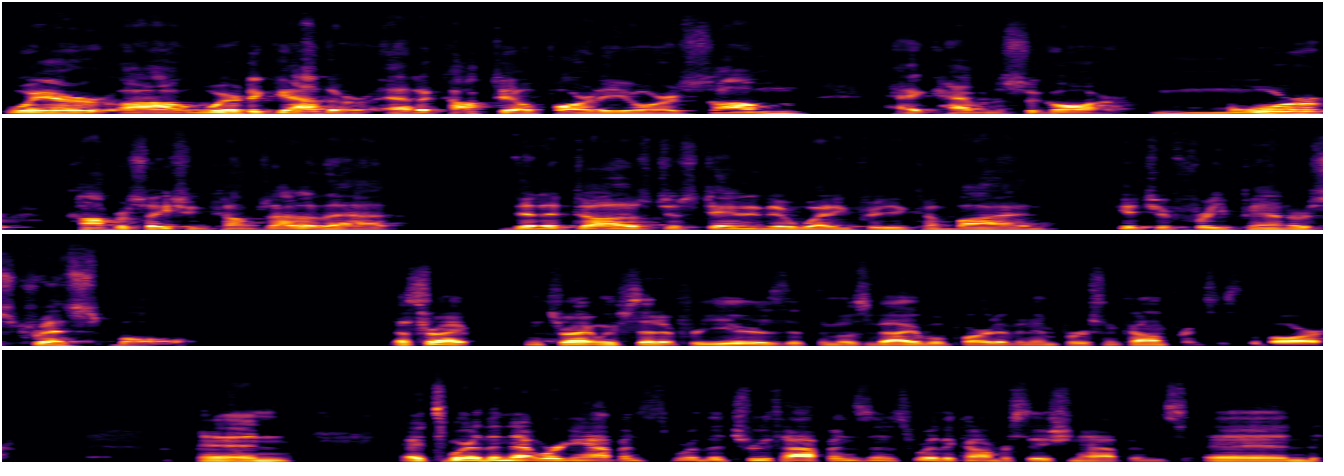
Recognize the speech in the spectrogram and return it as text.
where uh, we're together at a cocktail party or some having a cigar. More conversation comes out of that than it does just standing there waiting for you to come by and get your free pen or stress ball. That's right. That's right. We've said it for years that the most valuable part of an in-person conference is the bar. And it's where the networking happens, it's where the truth happens, and it's where the conversation happens. And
